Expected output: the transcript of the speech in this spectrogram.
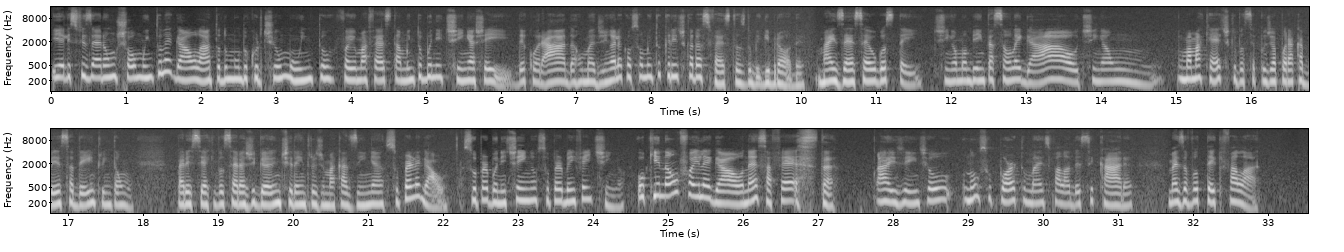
E eles fizeram um show muito legal lá, todo mundo curtiu muito. Foi uma festa muito bonitinha, achei decorada, arrumadinha. Olha que eu sou muito crítica das festas do Big Brother, mas essa eu gostei. Tinha uma ambientação legal, tinha um, uma maquete que você podia pôr a cabeça dentro, então parecia que você era gigante dentro de uma casinha, super legal. Super bonitinho, super bem feitinho. O que não foi legal nessa festa Ai, gente, eu não suporto mais falar desse cara, mas eu vou ter que falar.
